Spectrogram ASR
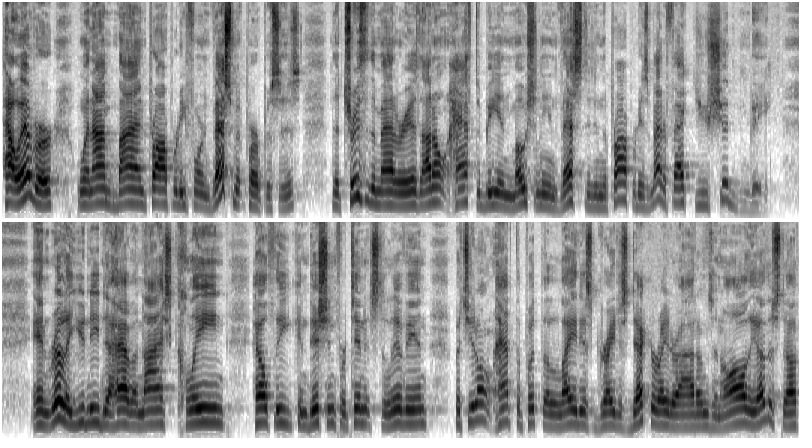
However, when I'm buying property for investment purposes, the truth of the matter is I don't have to be emotionally invested in the property. As a matter of fact, you shouldn't be. And really, you need to have a nice, clean, healthy condition for tenants to live in, but you don't have to put the latest, greatest decorator items and all the other stuff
